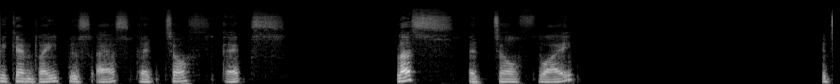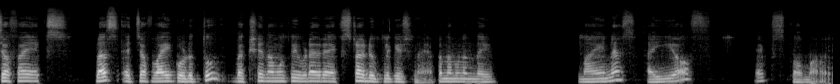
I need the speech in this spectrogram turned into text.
we can write this as h of x plus h of y h of x plus h f y കൊടുത്തു. പക്ഷേ നമുക്ക് ഇവിടെ ഒരു എക്സ്ട്രാ ഡ്യൂപ്ലിക്കേഷൻ ആയി. അപ്പം നമ്മൾ എന്ത് ചെയ്യും minus I of x comma y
